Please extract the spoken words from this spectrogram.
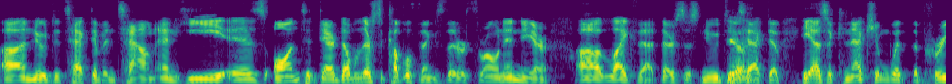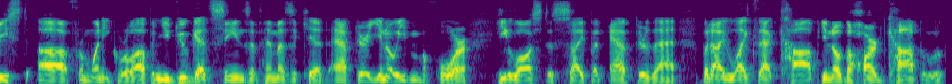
uh, new detective in town, and he is on to Daredevil. There's a couple things that are thrown in here, uh, like that. There's this new Yeah. detective. He has a connection with the priest, uh, from when he grew up, and you do get scenes of him as a kid after, you know, even before he lost his sight, but after that. But I like that cop, you know, the hard cop who,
